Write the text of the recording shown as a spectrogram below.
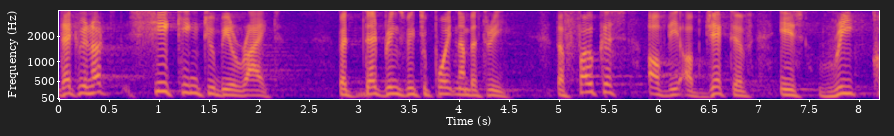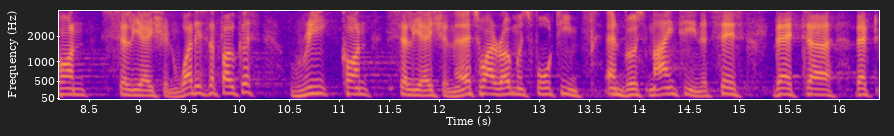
that we're not seeking to be right. But that brings me to point number three. The focus of the objective is reconciliation. What is the focus? reconciliation. And that's why Romans 14 and verse 19, it says that, uh, that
